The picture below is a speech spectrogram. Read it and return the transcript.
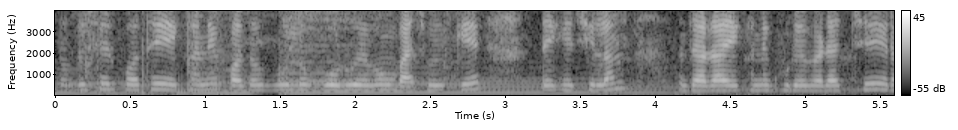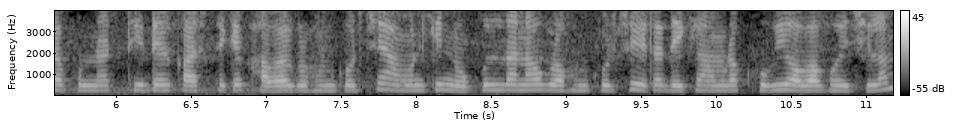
প্রবেশের পথে এখানে কতগুলো গরু এবং বাছুরকে দেখেছিলাম, যারা এখানে ঘুরে বেড়াচ্ছে। এরা পুণ্যার্থীদের কাছ থেকে খাবার গ্রহণ করছে, এমনকি নকুল দানাও গ্রহণ করছে। এটা দেখে আমরা খুবই অবাক হয়েছিলাম।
